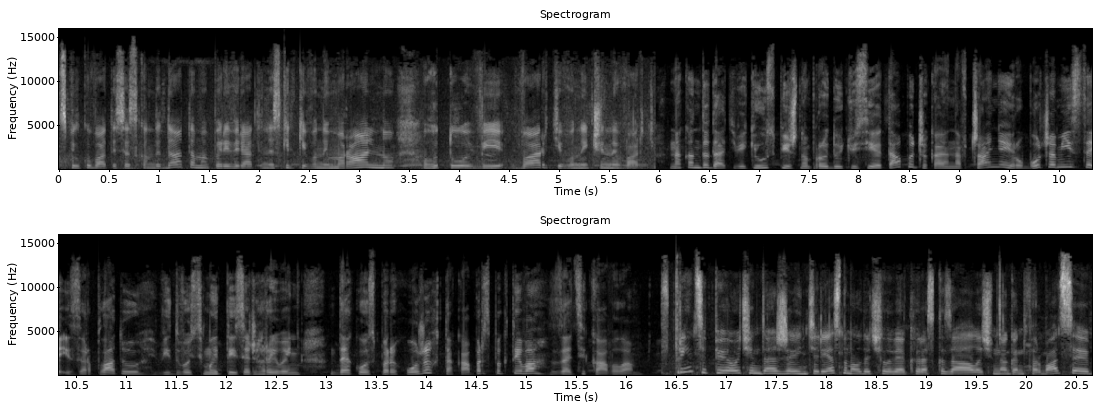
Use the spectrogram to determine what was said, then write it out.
спілкуватися з кандидатами, перевіряти наскільки вони морально готові, варті вони чи не варті. На кандидатів, які успішно пройдуть усі етапи, чекає навчання і робоче місце із зарплатою від 8 тисяч гривень. Декого з перехожих така перспектива зацікавила. В принципе, очень даже интересно. Молодой человек рассказал очень много информации,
